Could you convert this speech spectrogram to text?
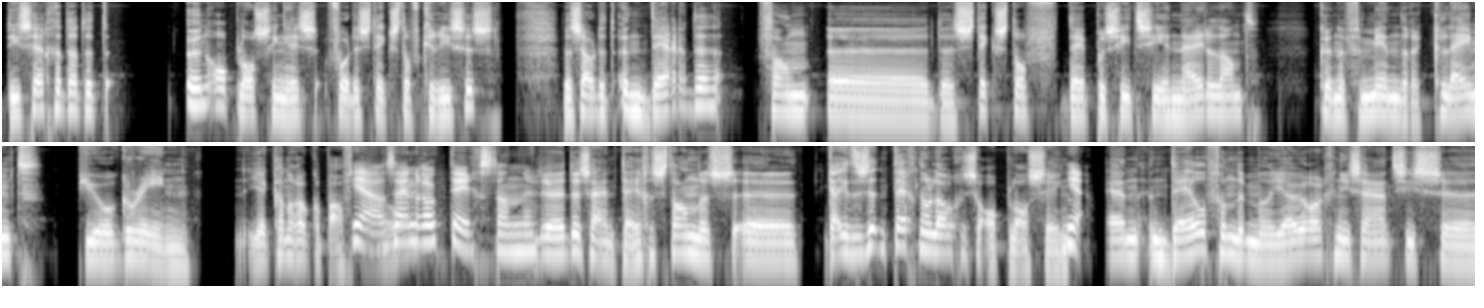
die zeggen dat het een oplossing is voor de stikstofcrisis. Dan zou het een derde van de stikstofdepositie in Nederland kunnen verminderen, claimt Pure Green. Je kan er ook op af. Ja, zijn er ook tegenstanders? Er, er zijn tegenstanders. Uh, kijk, het is een technologische oplossing. Ja. En een deel van de milieuorganisaties uh,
